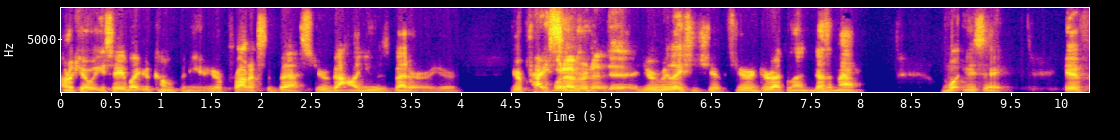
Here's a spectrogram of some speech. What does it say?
I don't care what you say about your company, or your product's the best, your value is better, your your pricing, whatever it is, good, your relationships, your direct line, doesn't matter what you say. If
